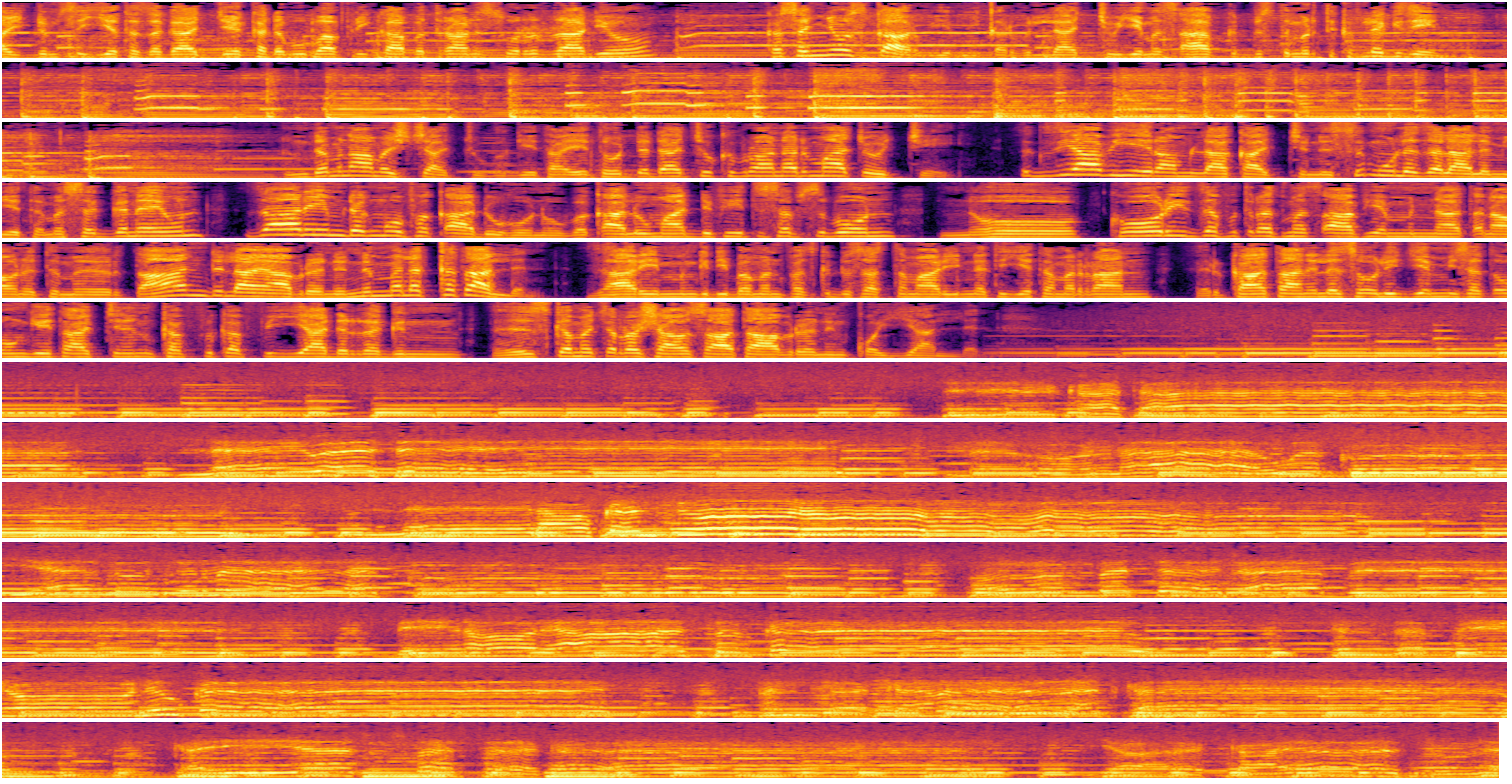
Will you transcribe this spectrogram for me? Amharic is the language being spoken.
ይህ ምስራች ድምፅ እየተዘጋጀ ከደቡብ አፍሪካ በትራንስወርር ራዲዮ ከሰኞ እስከ አርብ የሚቀርብላችሁ የመጽሐፍ ቅዱስ ትምህርት ክፍለ ጊዜ ነው። እንደምናመሻችሁ በጌታ የተወደዳችሁ ክብሯን አድማጮቼ እግዚአብሔር አምላካችን ስሙ ለዘላለም የተመሰገነ ይሁን። ዛሬም ደግሞ ፈቃዱ ሆኖ በቃሉ ማድ ፊት ሰብስቦን እነሆ ከኦሪት ዘፍጥረት መጽሐፍ የምናጠናውን ትምህርት አንድ ላይ አብረን እንመለከታለን። ዛሬም እንግዲህ በመንፈስ ቅዱስ አስተማሪነት እየተመራን እርካታን ለሰው ልጅ የሚሰጠውን ጌታችንን ከፍ ከፍ እያደረግን እስከ መጨረሻው ሰዓት አብረን እንቆያለን da काया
